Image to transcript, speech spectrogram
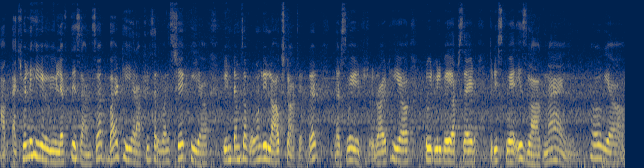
uh, actually here you left this answer but here options are once check here in terms of only log started right? That's why it, right here 2 it will be upside 3 square is log 9 oh yeah.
